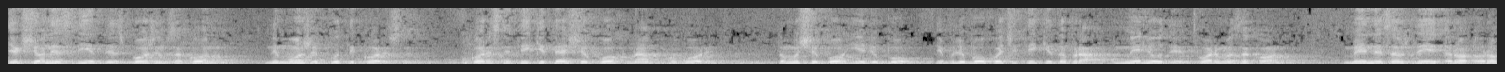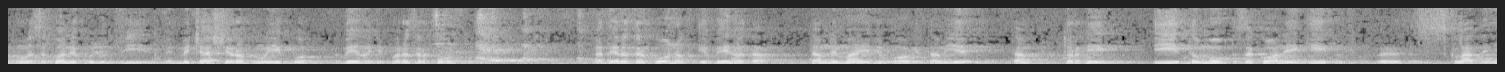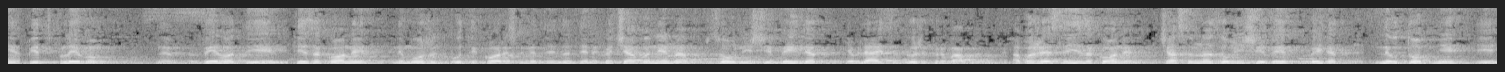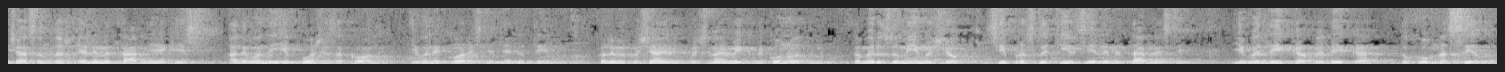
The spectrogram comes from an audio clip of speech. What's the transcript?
Якщо не згідне з Божим законом, не може бути корисним. Корисне тільки те, що Бог нам говорить. Тому що Бог є любов, і любов хоче тільки добра. Ми, люди, творимо закони. Ми не завжди робимо закони по любві. Ми, чаще робимо їх по вигоді, по розрахунку. А де розрахунок і вигода, там немає любові, там є там торги. І тому закони, які складені під впливом е, вигоди, ті закони не можуть бути корисними для людини. Хоча вони на зовнішній вигляд являються дуже привабливими. А божественні закони часом на зовнішній вигляд неудобні і часом навіть елементарні якісь, але вони є Божі закони і вони корисні для людини. Коли ми починаємо, починаємо їх виконувати, то ми розуміємо, що в цій простоті, в цій елементарності є велика, велика духовна сила.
